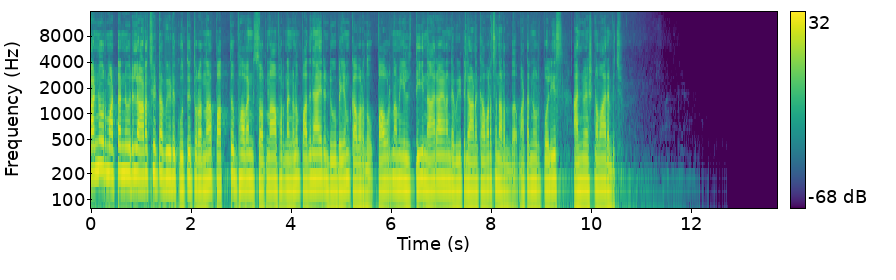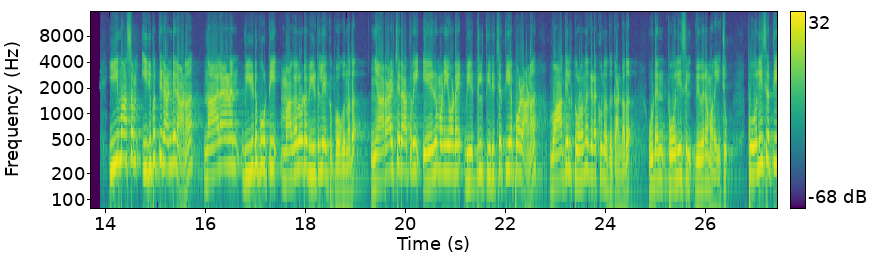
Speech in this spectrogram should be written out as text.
കണ്ണൂർ മട്ടന്നൂരിൽ അടച്ചിട്ട വീട് കുത്തിത്തുറന്ന് പത്ത് ഭവൻ സ്വർണാഭരണങ്ങളും പതിനായിരം രൂപയും കവർന്നു. പൗർണമിയിൽ ടി നാരായണന്റെ വീട്ടിലാണ് കവർച്ച നടന്നത്. മട്ടന്നൂർ പോലീസ് അന്വേഷണം ആരംഭിച്ചു. ഈ മാസം ഇരുപത്തിരണ്ടിനാണ് നാരായണൻ വീട് പൂട്ടി മകളുടെ വീട്ടിലേക്ക് പോകുന്നത്. ഞായറാഴ്ച രാത്രി ഏഴു മണിയോടെ വീട്ടിൽ തിരിച്ചെത്തിയപ്പോഴാണ് വാതിൽ തുറന്നു കിടക്കുന്നത് കണ്ടത്. ഉടൻ പോലീസിൽ വിവരമറിയിച്ചു. പോലീസ് എത്തി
